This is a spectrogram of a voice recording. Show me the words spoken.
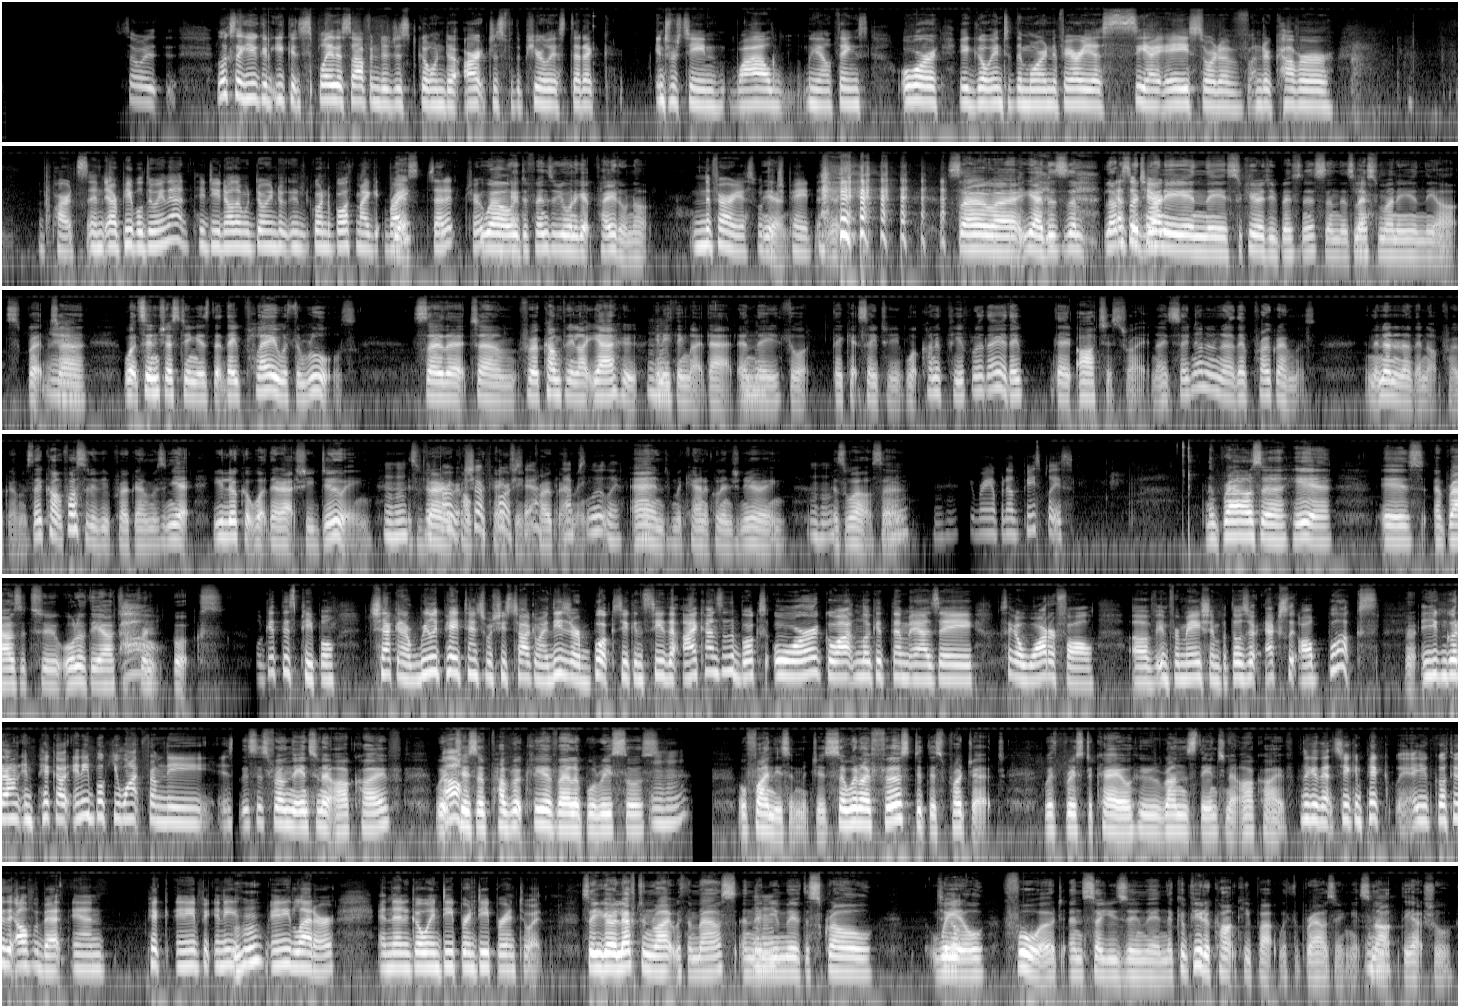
So it, it looks like you could you could splay this off into just go into art just for the purely aesthetic, interesting, wild, you know, things, or you could go into the more nefarious CIA sort of undercover parts. And are people doing that? Do you know them doing going to both? My right? Yes. Is that it? True. Well, Okay. it depends if you want to get paid or not. nefarious will Yeah, get you paid. So uh, yeah, there's a lot of good money in the security business, and there's Yeah. less money in the arts. But Yeah. uh, what's interesting is that they play with the rules, so that um, for a company like Yahoo, Mm-hmm. anything like that, and they thought they kept saying to me, "What kind of people are they? Are they they're artists, right?" And I'd say, "No, no, no, they're programmers." And no, no, no, they're not programmers. They can't possibly be programmers, and yet you look at what they're actually doing. Mhm. It's The very program- sure, of complicated course, yeah, programming absolutely. Yeah. and mechanical engineering Mhm. as well. So. You bring up another piece, please. The browser here is a browser to all of the out of print books. Well, get this, people. Check and really pay attention to what she's talking about. These are books. You can see the icons of the books, or go out and look at them as a looks like a waterfall of information. But those are actually all books, Right. and you can go down and pick out any book you want from the. Is, This is from the Internet Archive, which Oh. is a publicly available resource. Mm-hmm. We'll find these images. So when I first did this project with Brewster Kahle, who runs the Internet Archive, look at that. So you can pick. Uh, you go through the alphabet and pick any any Mm-hmm. any letter, and then go in deeper and deeper into it. so you go left and right with the mouse, and then mm-hmm. you move the scroll wheel forward, and so you zoom in. The computer can't keep up with the browsing. Mm-hmm. It's not the actual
